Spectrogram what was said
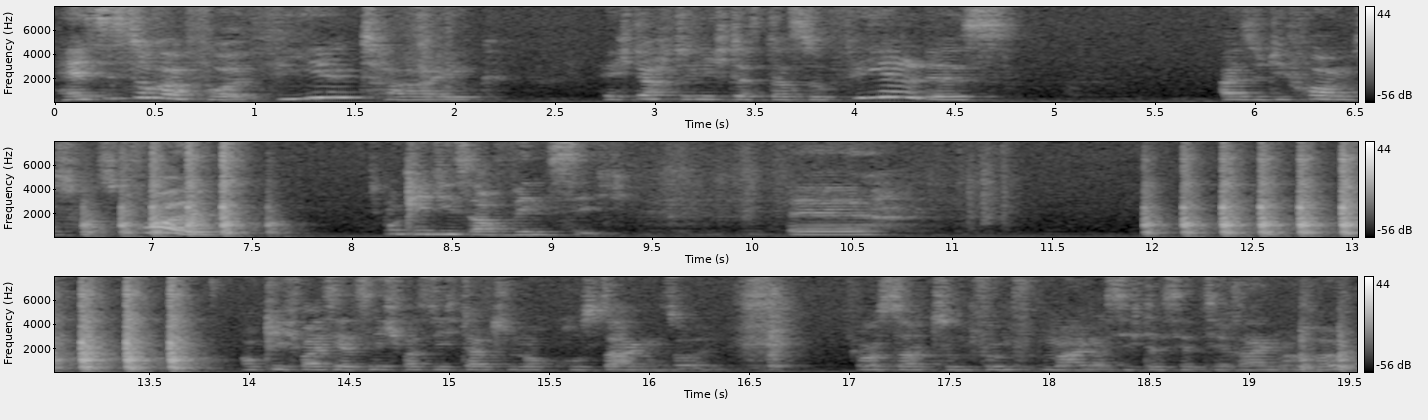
Hey, es ist sogar voll viel Teig. Ich dachte nicht, dass das so viel ist. Also die Form ist fast voll. Okay, die ist auch winzig. Äh okay, ich weiß jetzt nicht, was ich dazu noch groß sagen soll. Außer zum fünften Mal, dass ich das jetzt hier reinmache.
